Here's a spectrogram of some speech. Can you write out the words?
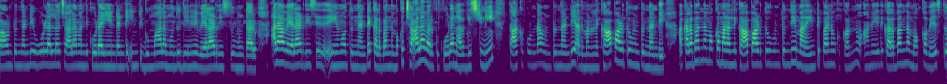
బాగుంటుందండి. ఊళ్ళల్లో చాలామంది కూడా ఏంటంటే ఇంటి గుమ్మాల ముందు దీనిని వేలాడదీస్తూ ఉంటారు. అలా వేలాడదీస్తే ఏమవుతుందంటే కలబంద మొక్క చాలా వరకు కూడా నరదిష్టిని తాకకుండా ఉంటుందండి. అది మనల్ని కాపాడుతూ ఉంటుందండి. ఆ కలబంద మొక్క మనల్ని కాపాడుతూ ఉంటుంది. మన ఇంటి పైన ఒక కన్ను అనేది కలబంద మొక్క వేస్తూ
